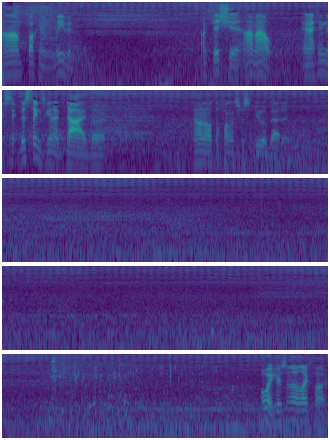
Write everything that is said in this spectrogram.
I'm fucking leaving. Fuck this shit, I'm out. And I think this thing, this thing's gonna die, but I don't know what the fuck I'm supposed to do about it. Wait, here's another life pod.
